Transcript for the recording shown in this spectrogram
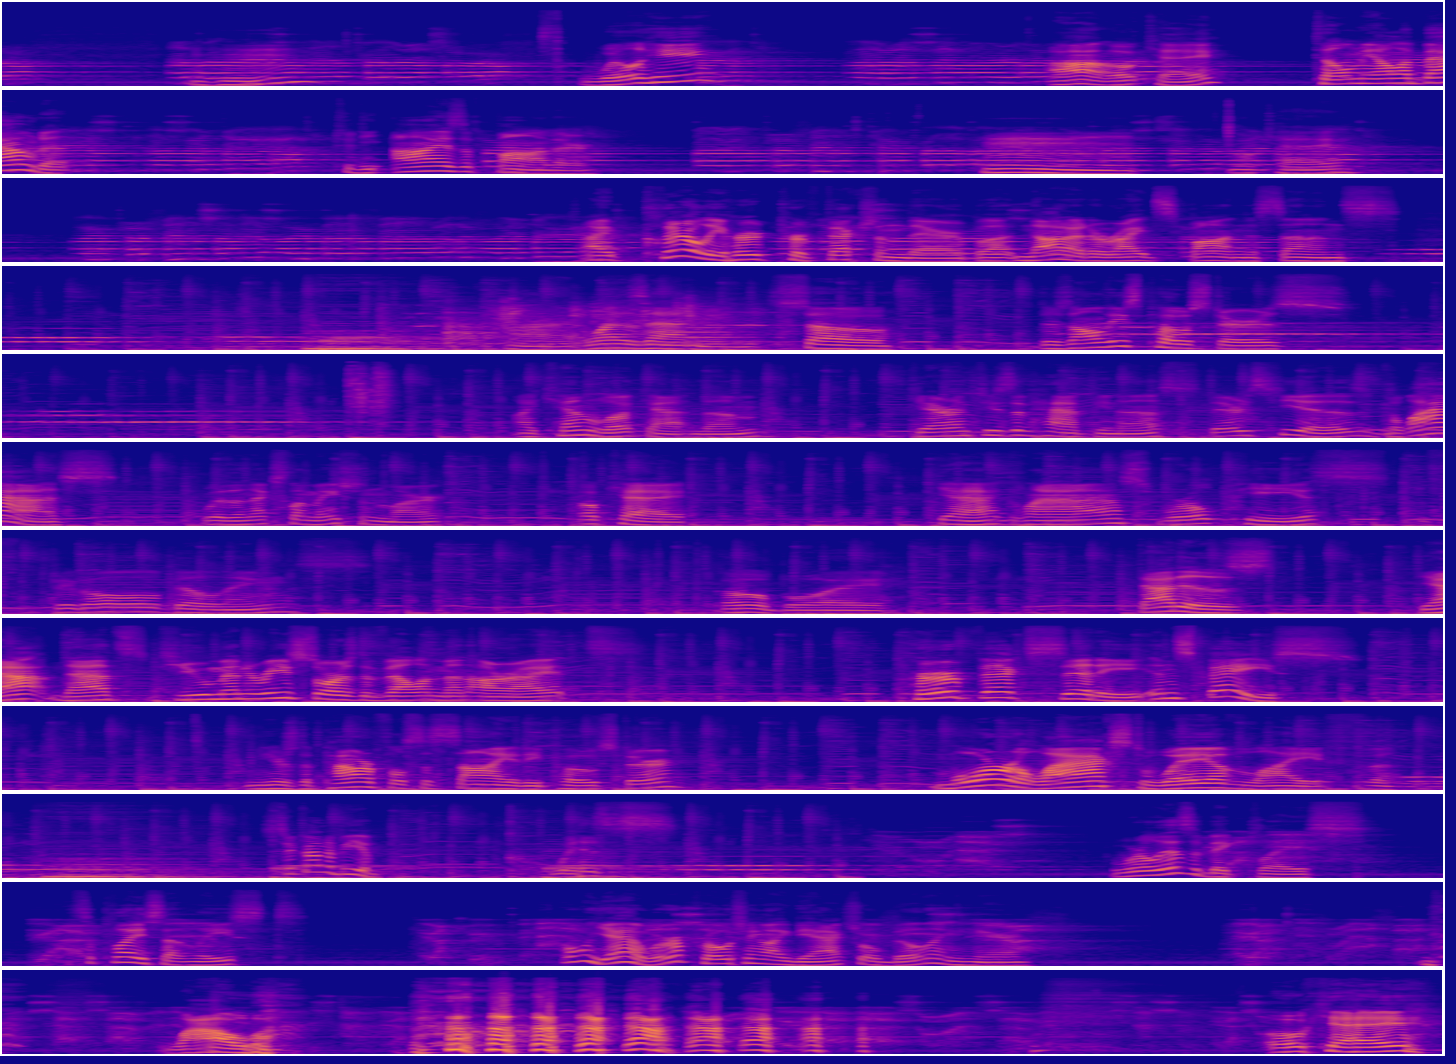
Mm-hmm. Will he? Ah, okay. Tell me all about it. To the eyes of father. Hmm. Okay. I clearly heard perfection there, but not at the right spot in the sentence. Alright, what does that mean? So, there's all these posters. I can look at them. Guarantees of happiness. There's he is. Glass! With an exclamation mark. Okay. Yeah, glass, world peace, big old buildings. Oh boy. That is... Yeah, that's human resource development, alright. Perfect city in space. And here's the powerful society poster. More relaxed way of life. Is there gonna be a quiz? The world is a big place. It's a place, at least. Oh yeah, we're approaching, like, the actual building here. wow. okay.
